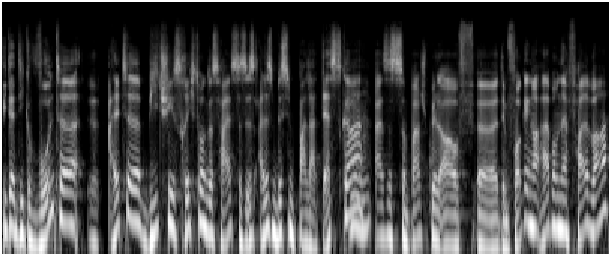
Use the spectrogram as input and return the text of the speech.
wieder die gewohnte äh, alte Bee Richtung. Das heißt, es ist alles ein bisschen balladesker, mhm. als es zum Beispiel auf äh, dem Vorgängeralbum der Fall war.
